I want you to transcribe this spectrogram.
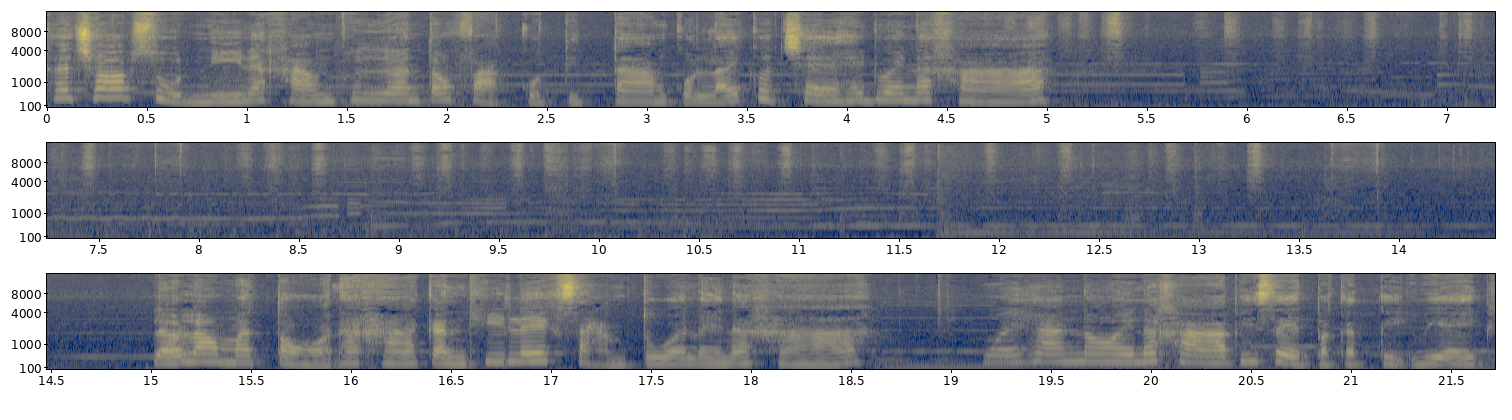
ถ้าชอบสูตรนี้นะคะเพื่อนๆต้องฝากกดติดตามกดไลค์กดแชร์ให้ด้วยนะคะ แล้วเรามาต่อนะคะกันที่เลข 3 ตัวเลยนะคะหวยฮานอยนะคะ พิเศษปกติ VIP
